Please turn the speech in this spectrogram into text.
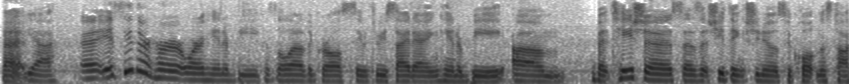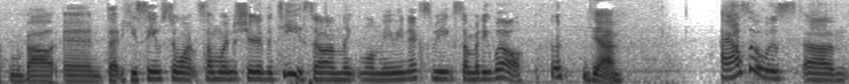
but yeah, uh, it's either her or Hannah B because a lot of the girls seem to be side eyeing Hannah B. Um, but Tayshia says that she thinks she knows who Colton is talking about and that he seems to want someone to share the tea. So I'm like, well, maybe next week somebody will. yeah. I also was um,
